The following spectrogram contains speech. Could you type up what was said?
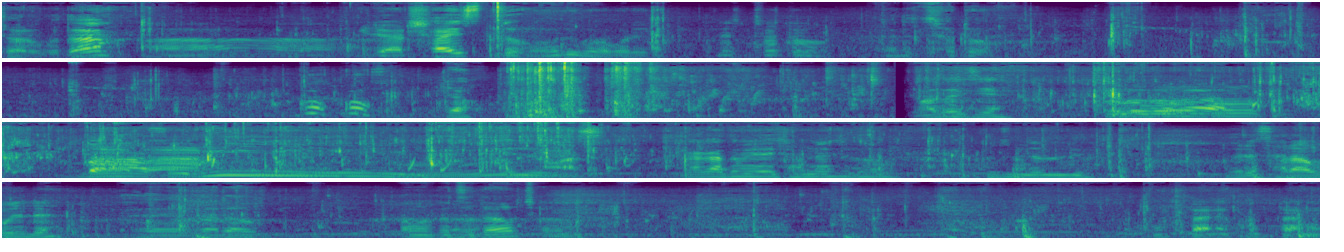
চরগোদা বিরাট সাইজ তো। ওরে বাবারে। ছোট। এটা ছোট। যাও। কাকা তুমি এই সামনে এসে ধরো টিফিন জলদি ধরে ছাড়া বুঝলে? হ্যাঁ দাঁড়াও। আমার কাছে দাও খুব টানে খুব টানে।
